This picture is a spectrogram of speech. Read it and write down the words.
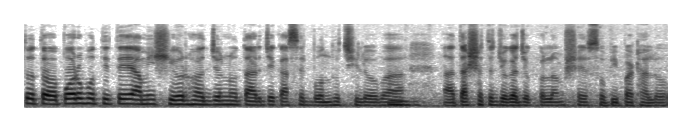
তো পরবর্তীতে আমি শিওর হওয়ার জন্য তার যে কাছের বন্ধু ছিল বা তার সাথে যোগাযোগ করলাম সে ছবি পাঠালো।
